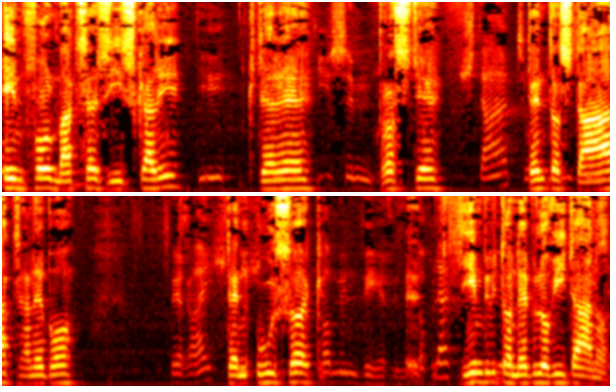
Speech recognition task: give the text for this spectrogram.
informace získali, které prostě tento stát nebo ten úsek, tím by to nebylo vítáno.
